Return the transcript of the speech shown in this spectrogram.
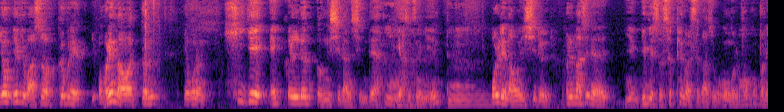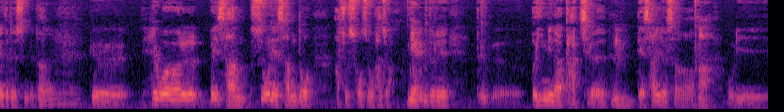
여, 기 와서 그분의 이번에 나왔던 요거는 희게 애 끓는 응시란 시인데 이하수 선생님 음, 원래 나온 이 시를 얼마 전에 여- 여기서 서평을 써가지고 원고를 꼭 보내드렸습니다. 그 해월의 삶, 수원의 삶도 아주 소중하죠. 예. 그분들의 그 의미나 가치를 음. 되살려서 아, 우리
